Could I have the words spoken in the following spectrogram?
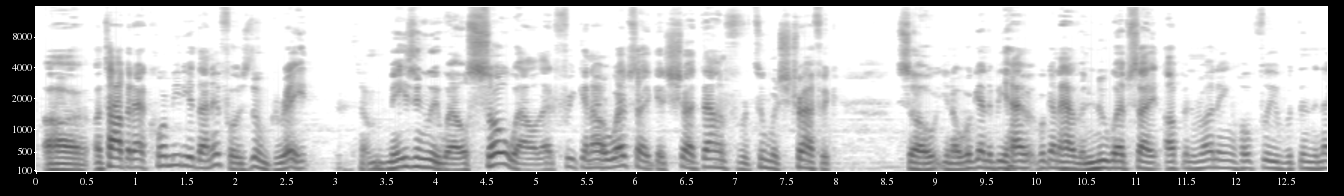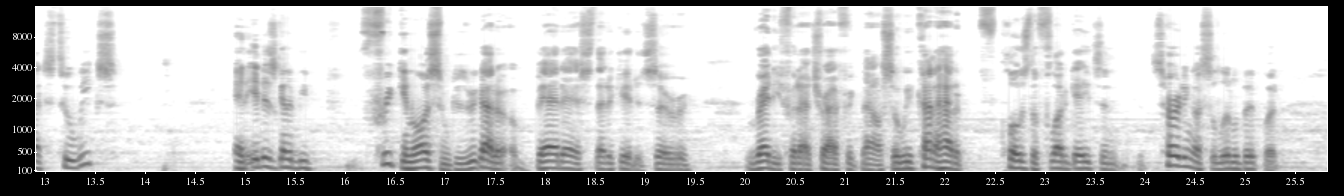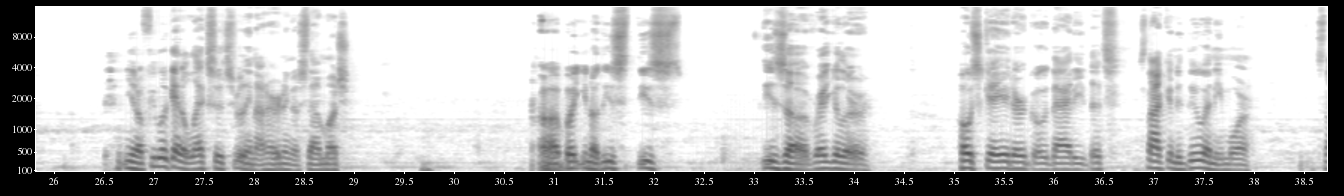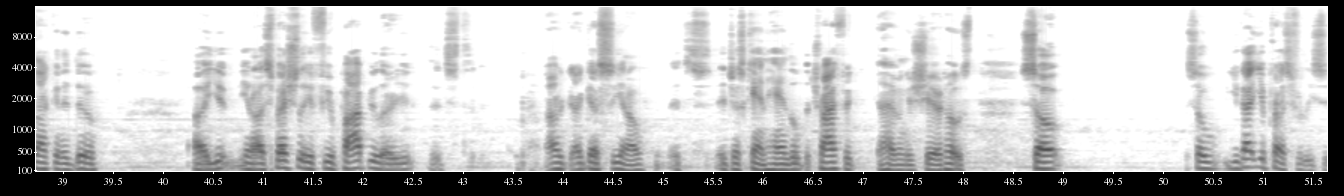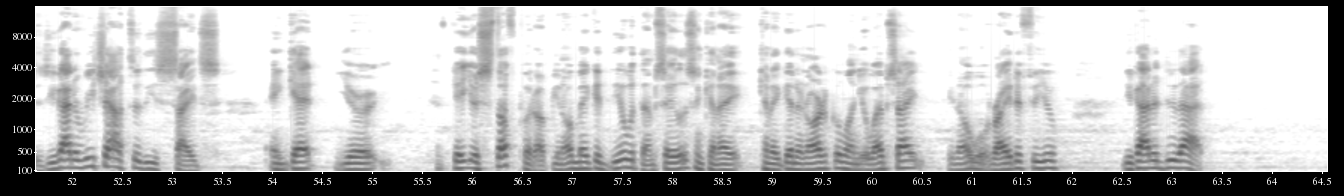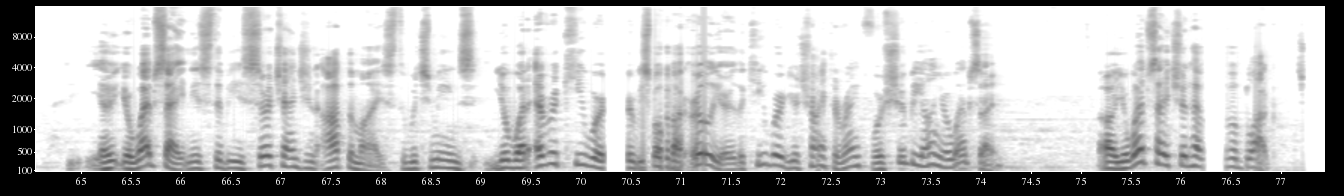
Uh, on top of that, CoreMedia.info is doing great amazingly well, so well that freaking our website gets shut down for too much traffic. So you know we're gonna be have we're gonna have a new website up and running hopefully within the next two weeks, and it is gonna be freaking awesome because we got a, a, badass dedicated server ready for that traffic now. So we kind of had to close the floodgates, and it's hurting us a little bit, but you know if you look at Alexa, it's really not hurting us that much. Uh, but you know these these these uh, regular HostGator or GoDaddy, that's it's not going to do anymore. It's not going to do. Uh, you you know, especially if you're popular, it's I, I guess you know it's it just can't handle the traffic having a shared host. So so you got your press releases. You got to reach out to these sites and get your get your stuff put up. You know, make a deal with them. Say, listen, can I can I get an article on your website? You know, we'll write it for you. You got to do that your website needs to be search engine optimized, which means your whatever keyword we spoke about earlier, the keyword you're trying to rank for should be on your website. Uh, your website should have a blog,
